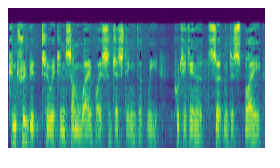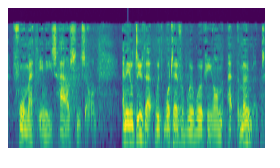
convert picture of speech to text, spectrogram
contribute to it in some way by suggesting that we put it in a certain display format in his house and so on. And he'll do that with whatever we're working on at the moment.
